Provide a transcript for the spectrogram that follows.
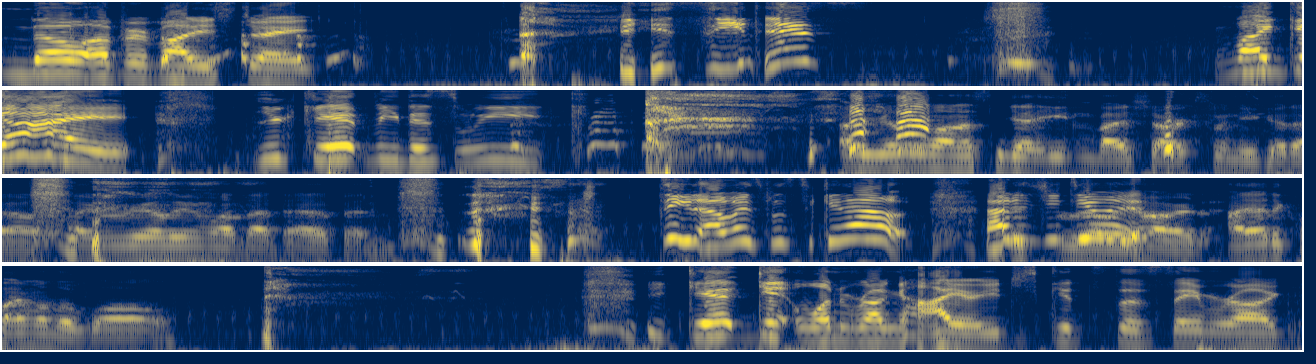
no upper body strength. you see this? My guy! You can't be this weak. I really want us to get eaten by sharks when you get out. I really want that to happen. Dude, how am I supposed to get out? How did you do really it? hard. I had to climb on the wall. You can't get one rung higher, you just get the same rung.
